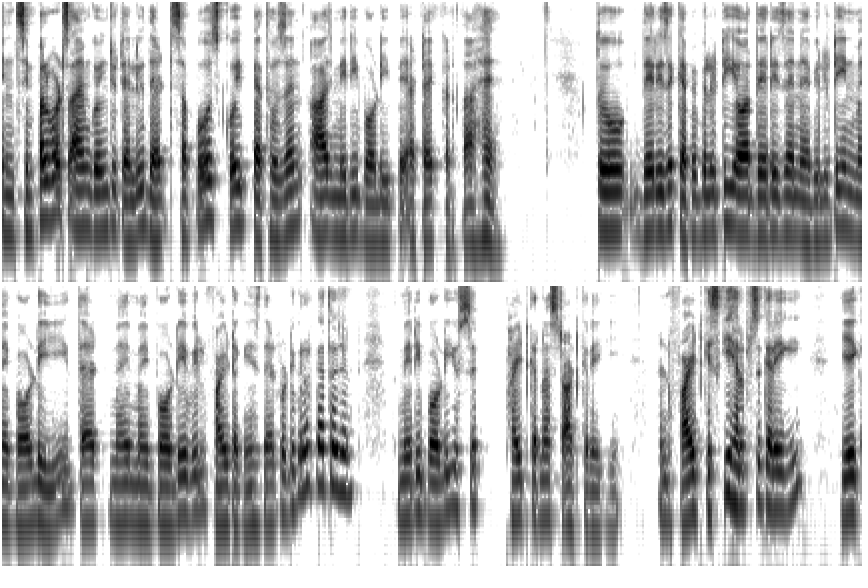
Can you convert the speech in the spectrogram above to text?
in simple words i am going to tell you that suppose कोई pathogen आज मेरी body पे attack करता है तो देर इज़ ए कैपेबिलिटी और there is an ability in my body that my my body will fight against that particular pathogen तो मेरी बॉडी उससे फाइट करना स्टार्ट करेगी एंड फाइट किसकी हेल्प से करेगी ये एक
